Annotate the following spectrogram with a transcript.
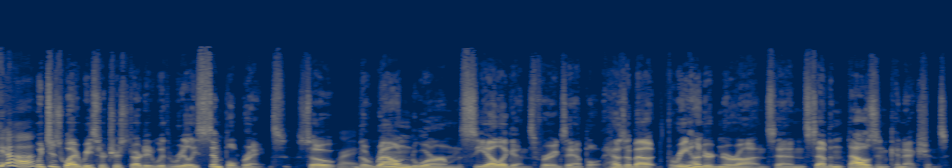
Yeah. Which is why researchers started with really simple brains. So Right. the roundworm, C. elegans, for example, has about 300 neurons and 7,000 connections.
